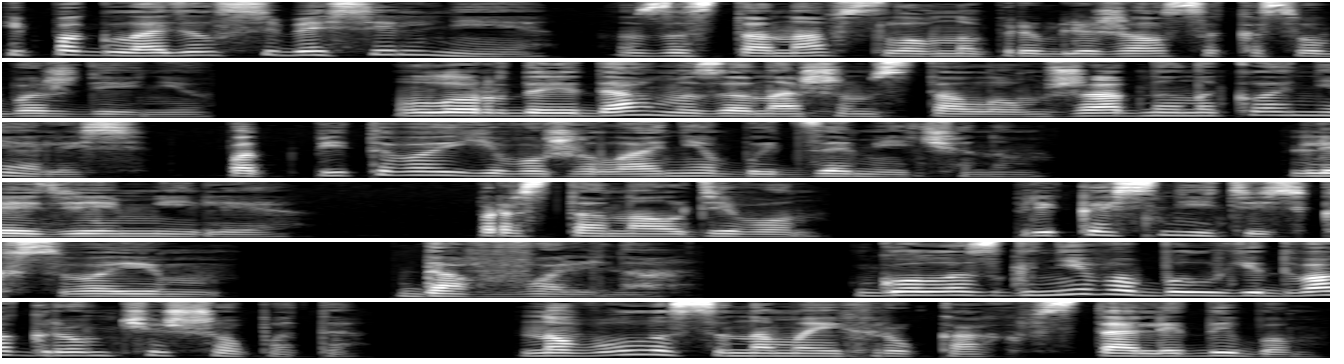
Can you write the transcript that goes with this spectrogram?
и погладил себя сильнее, застонав, словно приближался к освобождению. Лорды и дамы за нашим столом жадно наклонялись, подпитывая его желание быть замеченным. «Леди Эмилия», — простонал Дивон, — «прикоснитесь к своим...» «Довольно». Голос гнева был едва громче шепота но волосы на моих руках встали дыбом.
